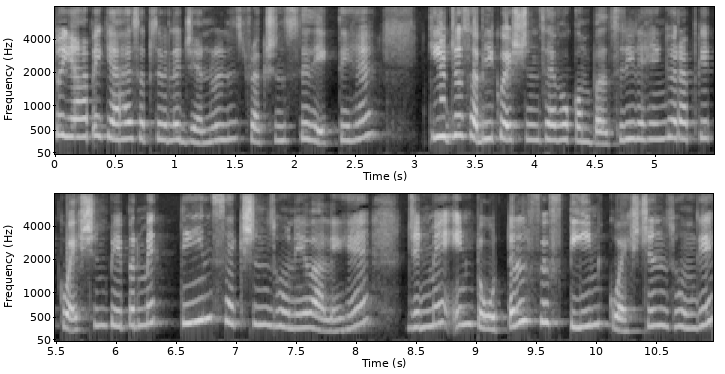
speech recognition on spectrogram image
तो यहाँ पे क्या है, सबसे पहले जनरल इंस्ट्रक्शन से देखते हैं कि जो सभी क्वेश्चन है, वो कंपलसरी रहेंगे और आपके क्वेश्चन पेपर में तीन सेक्शंस होने वाले हैं, जिनमें इन टोटल फिफ्टीन क्वेश्चन होंगे।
